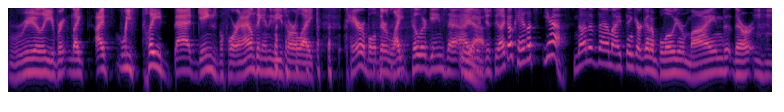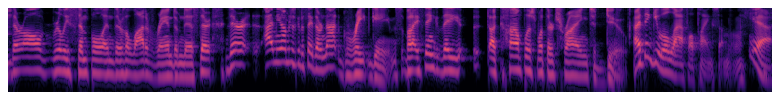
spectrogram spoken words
really You bring like I've we've played bad games before, and I don't think any of these are like terrible. They're light filler games that I Yeah. would just be like, okay, let's yeah. None of them, I think, are going to blow your mind. They're Mhm. they're all really simple, and there's a lot of randomness. They're they're. I mean, I'm just going to say they're not great games, but I think they accomplish what they're trying to do. I think you will laugh while playing some of them. Yeah,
